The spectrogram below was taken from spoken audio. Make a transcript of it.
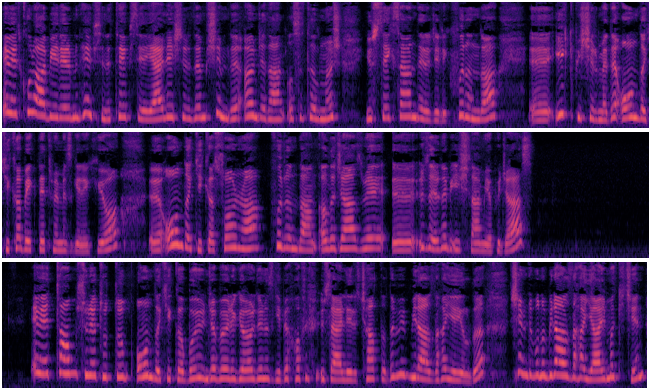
Evet kurabiyelerimin hepsini tepsiye yerleştirdim. Şimdi önceden ısıtılmış 180 derecelik fırında e, ilk pişirmede 10 dakika bekletmemiz gerekiyor. E, 10 dakika sonra fırından alacağız ve e, üzerine bir işlem yapacağız. Evet tam süre tuttum. 10 dakika boyunca böyle gördüğünüz gibi hafif üzerleri çatladı ve biraz daha yayıldı. Şimdi bunu biraz daha yaymak için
